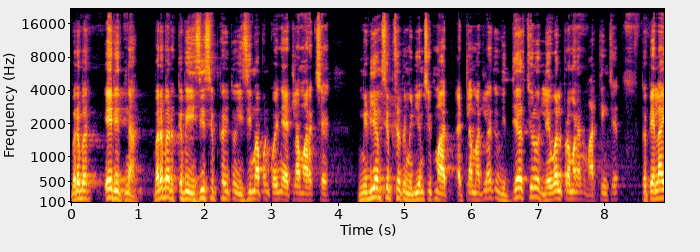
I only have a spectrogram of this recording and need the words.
બરાબર? એ રીતના. બરાબર? કે ભાઈ ઇઝી શિફ્ટ હોય તો ઇઝીમાં પણ કોઈને એટલા માર્ક છે. મીડિયમ શિફ્ટ છે, તો મીડિયમ શિફ્ટમાં એટલા કે વિદ્યાર્થીઓનું લેવલ પ્રમાણે માર્કિંગ છે. તો પહેલાં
